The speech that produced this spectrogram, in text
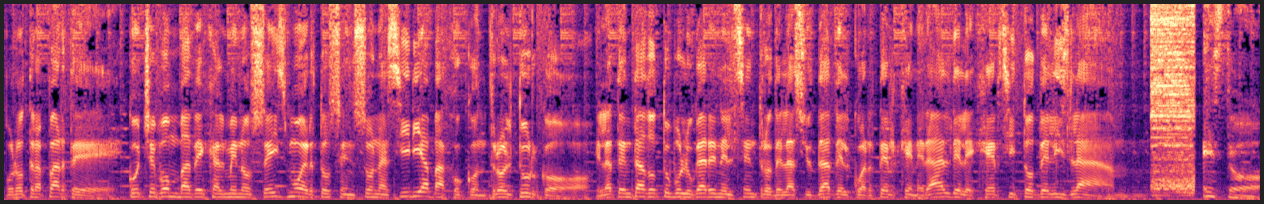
Por otra parte, coche bomba deja al menos seis muertos en zona siria bajo control turco. El atentado tuvo lugar en el centro de la ciudad del cuartel general del ejército del Islam. Esto,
